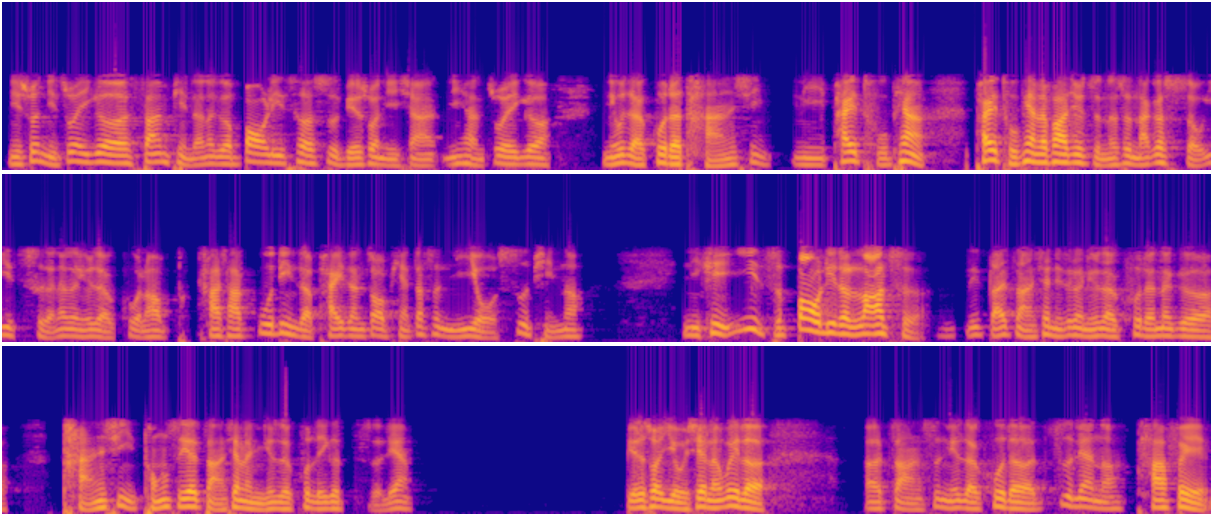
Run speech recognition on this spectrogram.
你说你做一个商品的那个暴力测试，比如说你想你想做一个牛仔裤的弹性，你拍图片拍图片的话就只能是拿个手一扯那个牛仔裤，然后咔嚓固定着拍一张照片，但是你有视频呢，你可以一直暴力的拉扯，你来展现你这个牛仔裤的那个弹性，同时也展现了牛仔裤的一个质量。比如说，有些人为了呃展示牛仔裤的质量呢，他会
